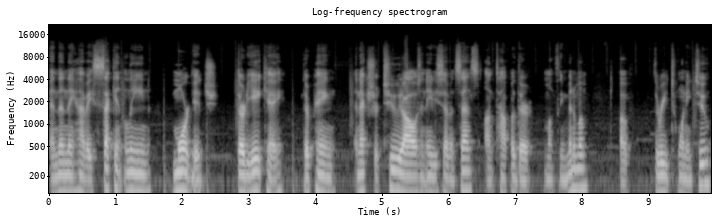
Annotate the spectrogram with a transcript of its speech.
And then they have a second lien mortgage, 38k. They're paying an extra $2.87 on top of their monthly minimum of 322,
